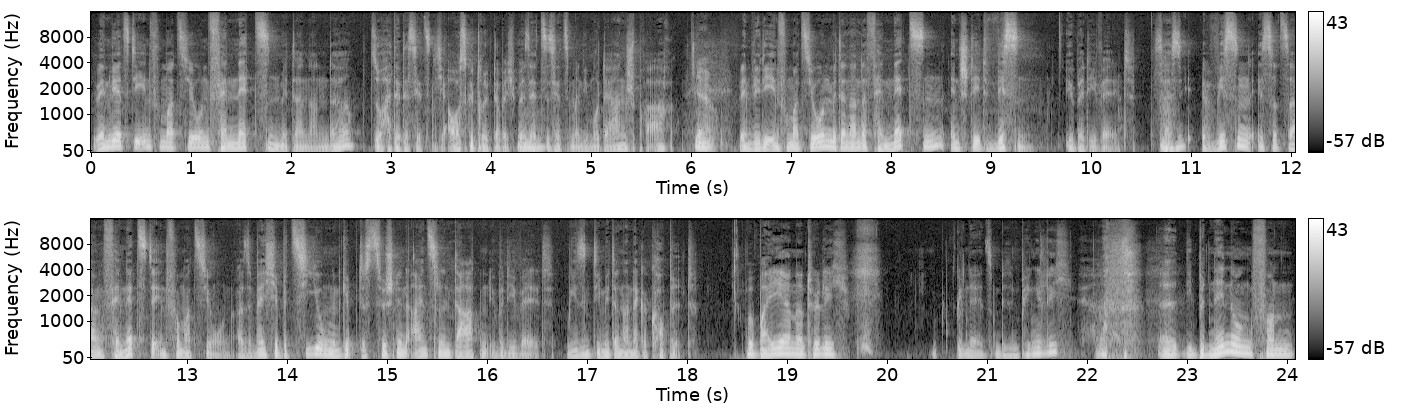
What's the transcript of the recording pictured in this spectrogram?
Wenn wir jetzt die Informationen vernetzen miteinander, so hat er das jetzt nicht ausgedrückt, aber ich übersetze es jetzt mal in die moderne Sprache. Ja. Wenn wir die Informationen miteinander vernetzen, entsteht Wissen über die Welt. Das heißt, Wissen ist sozusagen vernetzte Information. Also welche Beziehungen gibt es zwischen den einzelnen Daten über die Welt? Wie sind die miteinander gekoppelt? Wobei ja natürlich, bin da jetzt ein bisschen pingelig, äh, die Benennung von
